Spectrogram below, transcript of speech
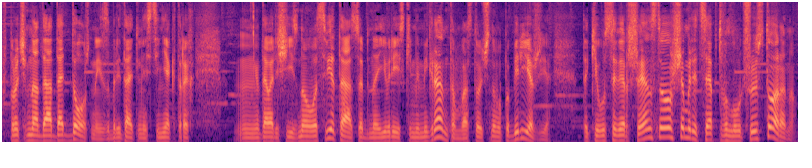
Впрочем, надо отдать должное изобретательности некоторых товарищей из Нового Света, особенно еврейским иммигрантам восточного побережья, таки усовершенствовавшим рецепт в лучшую сторону.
